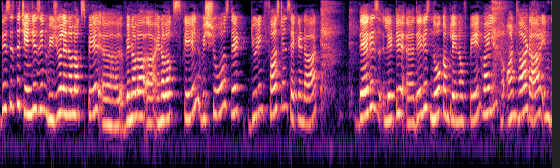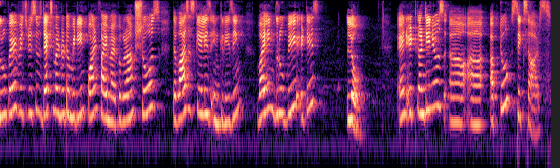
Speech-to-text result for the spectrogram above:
This is the changes in visual analog, scale, uh, uh, analog scale which shows that during first and second hour there is later, uh, there is no complaint of pain while on third hour in group A which receives dexmedetomidine 0.5 microgram shows the VAS scale is increasing while in group B it is low and it continues uh, uh, up to 6 hours.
